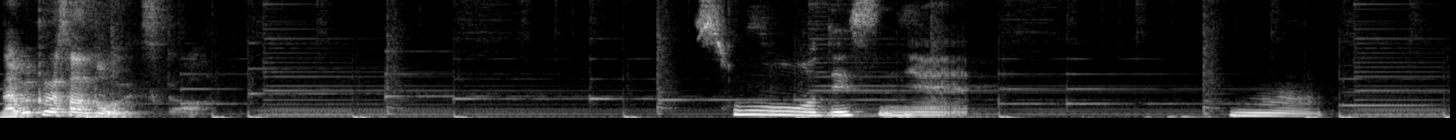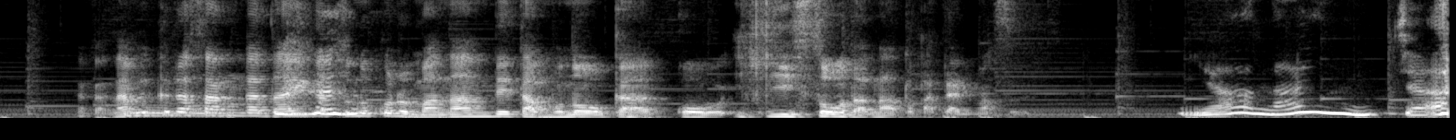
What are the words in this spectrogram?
鍋倉さんどうですか？そうですね。うん。なんか鍋倉さんが大学の頃学んでたものがこう生きそうだなとかってあります？いや、ないんじゃ。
